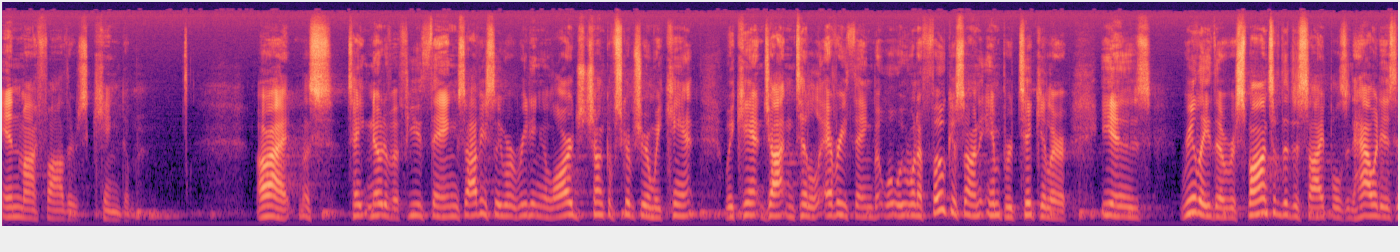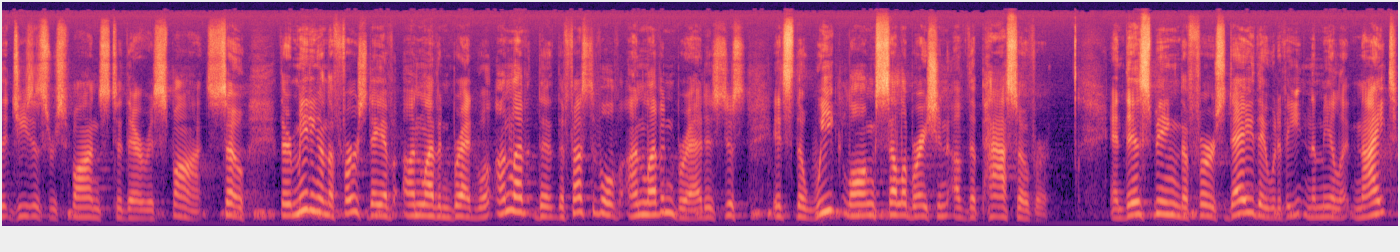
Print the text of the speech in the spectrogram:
in my Father's kingdom. All right, let's take note of a few things. Obviously, we're reading a large chunk of scripture and we can't, we can't jot and tittle everything, but what we want to focus on in particular is really the response of the disciples and how it is that Jesus responds to their response. So they're meeting on the first day of unleavened bread. Well, unleavened, the, the festival of unleavened bread is just, it's the week-long celebration of the Passover. And this being the first day, they would have eaten the meal at night.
